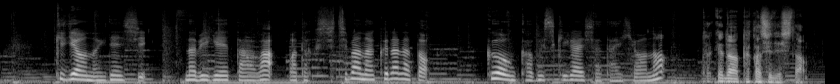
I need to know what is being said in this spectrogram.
企業の遺伝子ナビゲーターは私千葉なクララとクオン株式会社代表の武田隆でした。「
